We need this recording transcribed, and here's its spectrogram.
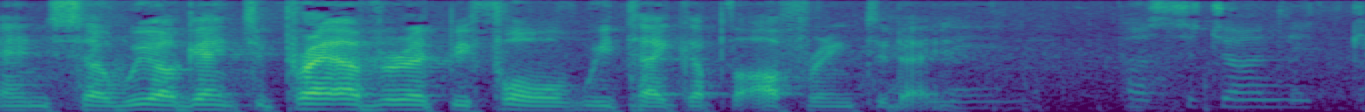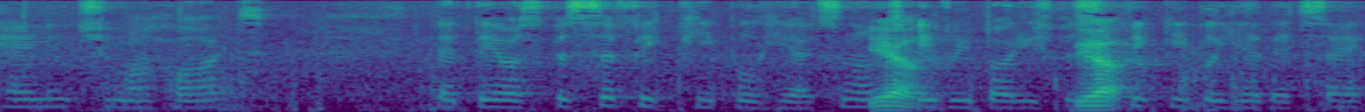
and so we are going to pray over it before we take up the offering today. Amen. Pastor John, it came into my heart that there are specific people here. It's not yeah. everybody, specific yeah. people here that say,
